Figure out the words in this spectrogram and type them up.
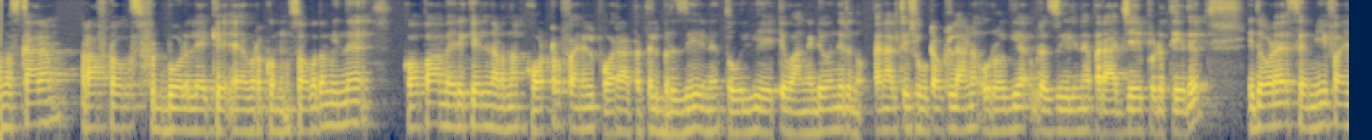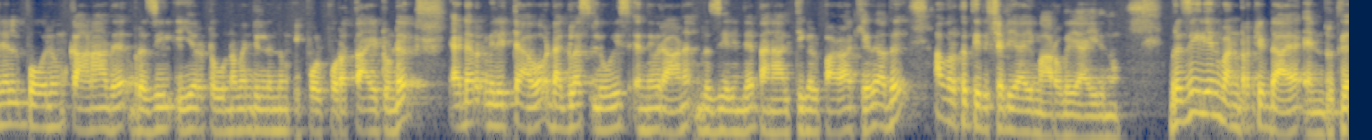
നമസ്കാരം റാഫ് ടോക്സ് ഫുട്ബോളിലേക്ക് ഏവർക്കും സ്വാഗതം. ഇന്ന് കോപ്പ അമേരിക്കയിൽ നടന്ന ക്വാർട്ടർ ഫൈനൽ പോരാട്ടത്തിൽ ബ്രസീലിന് തോൽവി ഏറ്റുവാങ്ങേണ്ടി വന്നിരുന്നു. പെനാൽറ്റി ഷൂട്ടൌട്ടിലാണ് ഉറോഗ്യ ബ്രസീലിനെ പരാജയപ്പെടുത്തിയത്. ഇതോടെ സെമി ഫൈനൽ പോലും കാണാതെ ബ്രസീൽ ഈ ഒരു ടൂർണമെന്റിൽ നിന്നും ഇപ്പോൾ പുറത്തായിട്ടുണ്ട്. എഡർ മിലിറ്റാവോ ഡഗ്ലസ് ലൂയിസ് എന്നിവരാണ് ബ്രസീലിന്റെ പെനാൽറ്റികൾ പാഴാക്കിയത്. അത് അവർക്ക് തിരിച്ചടിയായി മാറുകയായിരുന്നു. ബ്രസീലിയൻ വണ്ടർ കിഡായ എൻട്രിക്ക്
